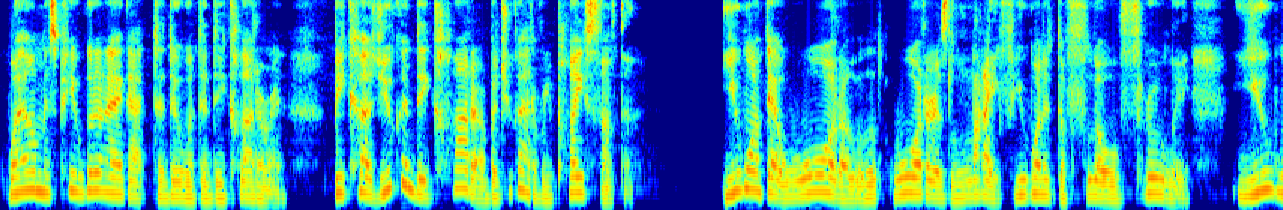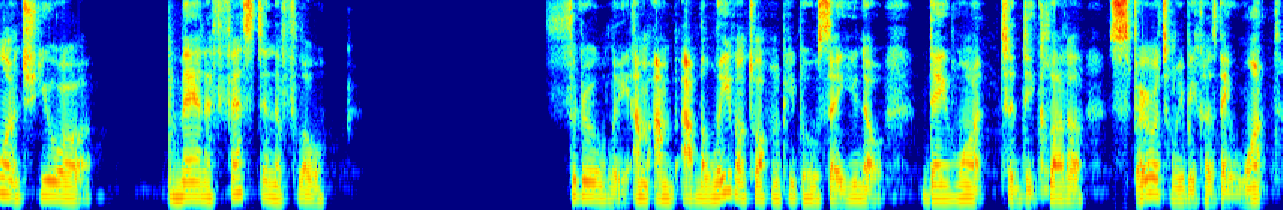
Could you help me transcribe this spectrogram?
Well, Miss P, what did that got to do with the decluttering? because you can declutter, but you got to replace something. You want that water, water is life. You want it to flow throughly. You want your manifesting the flow throughly. I'm, I'm, I believe I'm talking to people who say, you know, they want to declutter spiritually because they want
